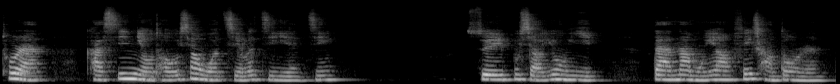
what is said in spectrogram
突然，卡西扭头向我挤了挤眼睛，虽不晓用意。但那模样非常动人，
